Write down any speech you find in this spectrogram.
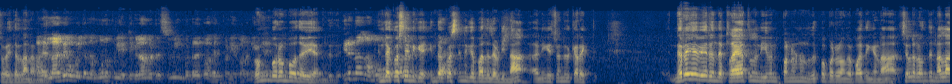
ஸோ இதெல்லாம் நடந்தது. எல்லாமே உங்களுக்கு அந்த மூணு புள்ளி எட்டு கிலோமீட்டர் ஸ்விமிங் பண்றதுக்கும் ஹெல்ப் பண்ணிருக்கோம் ரொம்ப ரொம்ப உதவியாக இருந்தது. இந்த கொஸ்டினுக்கு இந்த கொஸ்டினுக்கு பதில் எப்படின்னா நீங்கள் சொன்னது கரெக்ட் நிறைய பேர் இந்த ட்ரையாத்லன் ஈவென்ட் பண்ணணும்னு விருப்பப்படுறவங்க பார்த்தீங்கன்னா சிலர் வந்து நல்லா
